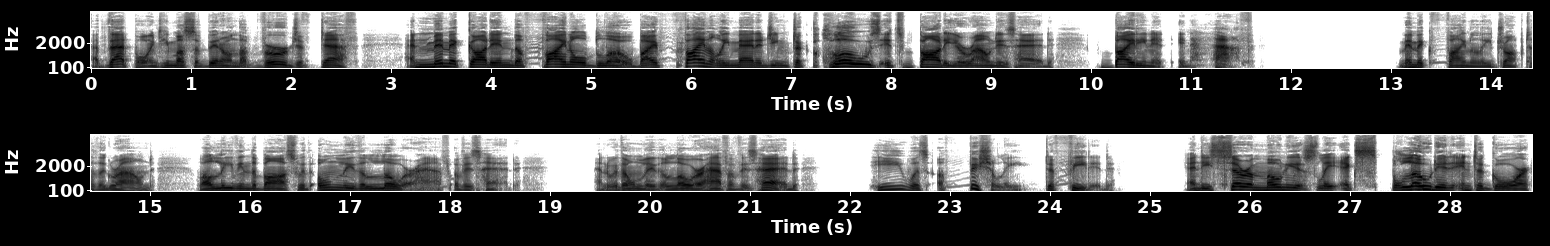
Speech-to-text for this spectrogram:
At that point, he must have been on the verge of death, and Mimic got in the final blow by finally managing to close its body around his head, biting it in half. Mimic finally dropped to the ground, while leaving the boss with only the lower half of his head. And with only the lower half of his head, he was officially defeated. And he ceremoniously exploded into gore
